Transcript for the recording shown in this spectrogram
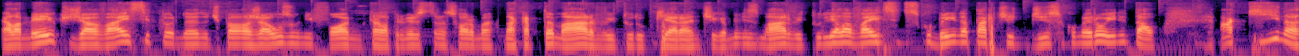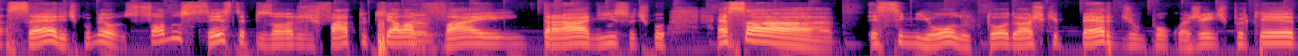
ela meio que já vai se tornando, tipo, ela já usa o uniforme, que ela primeiro se transforma na Capitã Marvel e tudo que era a antiga Miss Marvel e tudo, e ela vai se descobrindo a partir disso como heroína e tal. Aqui na série, tipo, meu, só no sexto episódio, de fato, que ela é. vai entrar nisso, tipo, essa esse miolo todo, eu acho que perde um pouco a gente, porque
